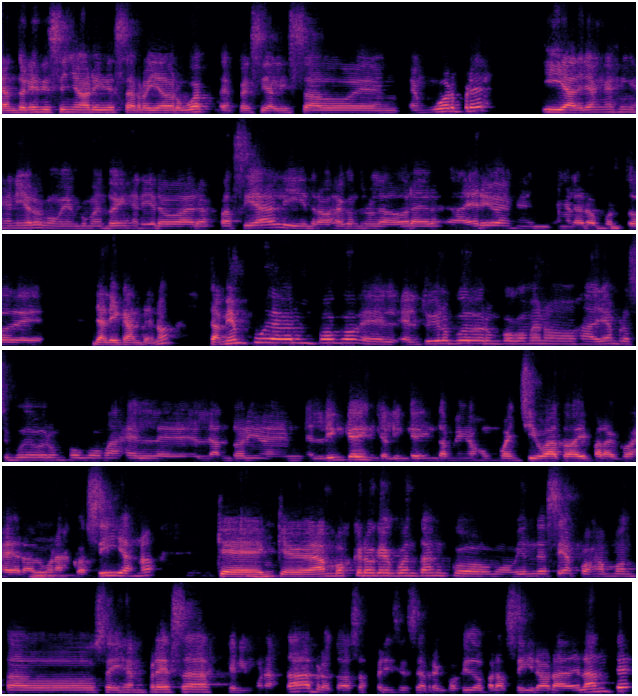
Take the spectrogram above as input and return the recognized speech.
Antonio es diseñador y desarrollador web especializado en, WordPress. Y Adrián es ingeniero, como bien comentó, ingeniero aeroespacial y trabaja controlador aéreo en el aeropuerto de, de Alicante, ¿no? También pude ver un poco, el, tuyo lo pude ver un poco menos, Adrián, pero sí pude ver un poco más el, de Antonio en, el LinkedIn, que LinkedIn también es un buen chivato ahí para coger algunas cosillas, ¿no? Que, que, ambos creo que cuentan, como bien decías, pues han montado seis empresas, que ninguna está, pero toda esa experiencia se ha recogido para seguir ahora adelante.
